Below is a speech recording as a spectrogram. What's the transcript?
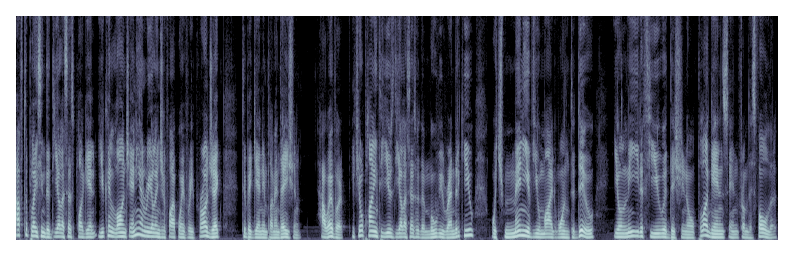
After placing the DLSS plugin, you can launch any Unreal Engine 5.3 project to begin implementation. However, if you're planning to use the DLSS with a movie render queue, which many of you might want to do, you'll need a few additional plugins in from this folder.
